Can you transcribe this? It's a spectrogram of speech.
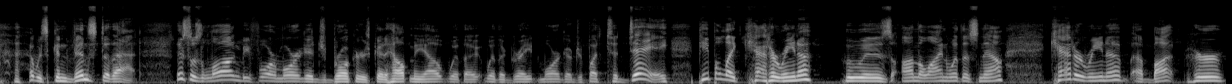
I was convinced of that. This was long before mortgage brokers could help me out with a with a great mortgage. But today, people like Katerina, who is on the line with us now, Katerina uh, bought her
